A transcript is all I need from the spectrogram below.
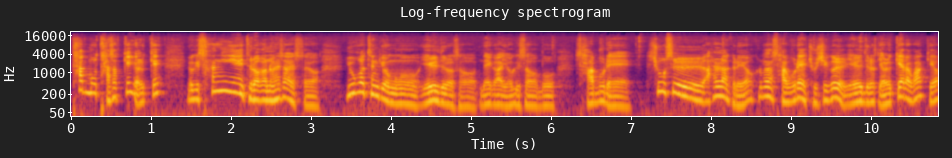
탑 뭐 다섯 개, 열 개 여기 상위에 들어가는 회사였어요. 요 같은 경우 예를 들어서 내가 여기서 뭐 4불에 숏을 하려 그래요. 그러면 4불에 주식을 예를 들어서 10개라고 할게요.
